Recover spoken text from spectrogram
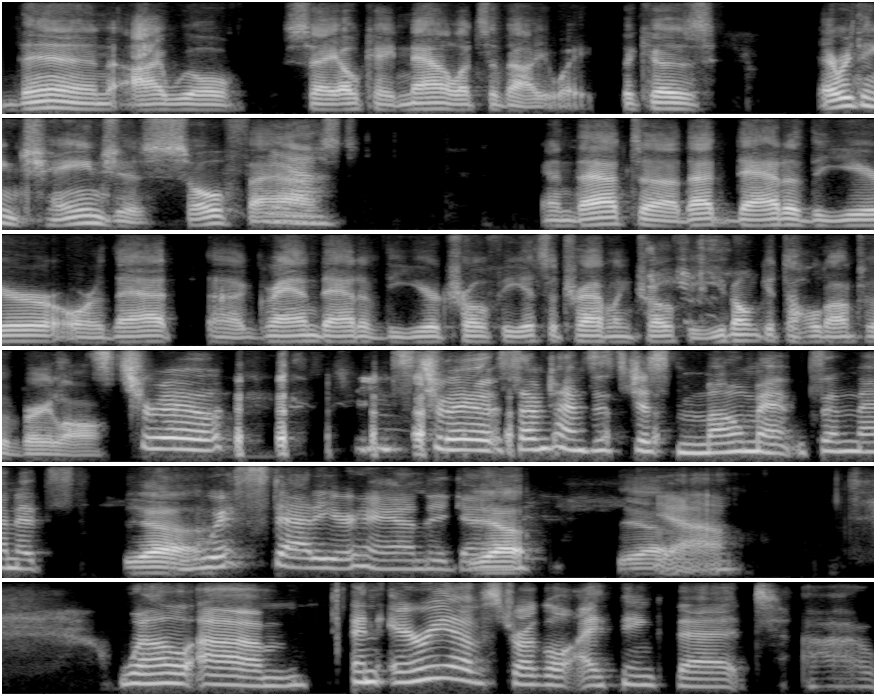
Then I will say, okay, now let's evaluate because everything changes so fast. And that uh, that dad of the year or that uh, granddad of the year trophy, it's a traveling trophy. You don't get to hold on to it very long. It's true. it's true. Sometimes it's just moments and then it's Yeah. whisked out of your hand again. Yeah. Yeah. yeah. Well, um, an area of struggle, I think that uh,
